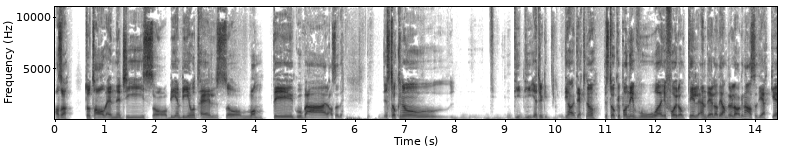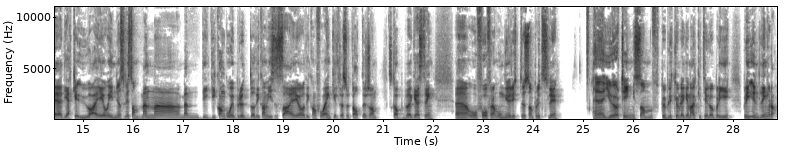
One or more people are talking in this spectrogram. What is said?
altså, Total Energies og BNB Hotels og Vanti Gobert altså, det, det, står ikke noe de, de, ikke, de har, det, noe, det, står ikke på nivået i forhold til en del av de andre lagene. Altså, de, er ikke, de, er ikke, UAE og Injus, liksom, men, uh, men de, kan gå i brudd og de kan vise seg og de kan få enkeltresultater som skaper begeistring. Eh, og få fram unge rytter som plutselig eh, gjør ting som publikum legger merke til, og blir, blir yndlinger. da.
